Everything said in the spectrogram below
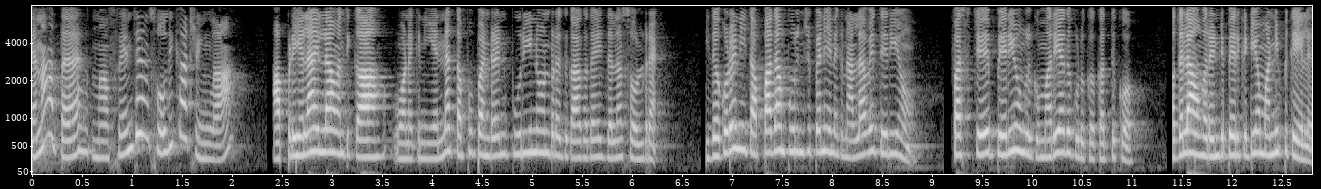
ஏன்னா இப்போ நான் ஃப்ரெண்ட்ஸை சொல்லி காட்டுறீங்களா? அப்படியெல்லாம் இல்லை அவந்திக்கா உனக்கு நீ என்ன தப்பு பண்ணுறேன்னு புரியணுன்றதுக்காக தான் இதெல்லாம் சொல்கிறேன் இதை கூட நீ தப்பாக தான் புரிஞ்சுப்பேன்னு எனக்கு நல்லாவே தெரியும். ஃபர்ஸ்ட் பெரியவங்களுக்கு மரியாதை கொடுக்க கத்துக்கோ. முதல்ல அவங்க ரெண்டு பேர்கிட்டயும் மன்னிப்பு கேளு.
